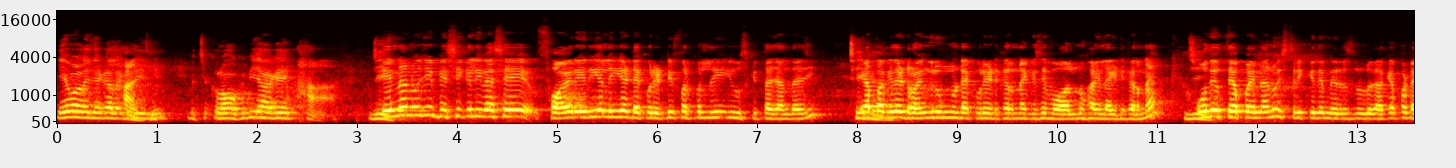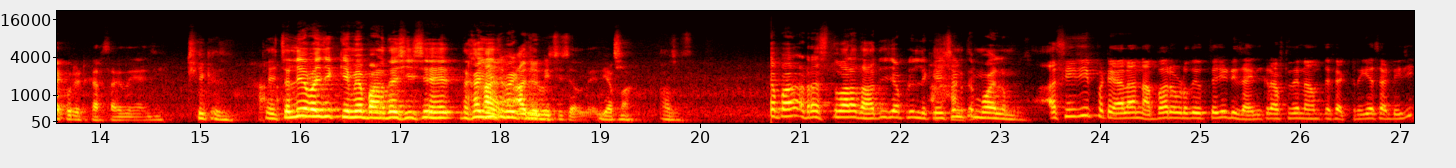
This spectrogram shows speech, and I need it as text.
ਇਹ ਵਾਲੇ ਜਗ੍ਹਾ ਲੱਗੀ ਜੀ ਵਿੱਚ ਕਲੌਕ ਵੀ ਆ ਗਏ। ਹਾਂ। ਜੀ। ਇਹਨਾਂ ਨੂੰ ਜੀ ਬੇਸਿਕਲੀ ਵੈਸੇ ਫਾਇਰ ਏਰੀਆ ਲਈ ਜਾਂ ਡੈਕੋਰੇਟਿਵ ਪਰਪਸ ਲਈ ਯੂਜ਼ ਕੀਤਾ ਜਾਂਦਾ ਹੈ ਜੀ। ਇਹ ਆਪਾਂ ਕਿਤੇ ਡਰਾਇੰਗ ਰੂਮ ਨੂੰ ਡੈਕੋਰੇਟ ਕਰਨਾ ਕਿਸੇ ਵਾਲ ਨੂੰ ਹਾਈਲਾਈਟ ਕਰਨਾ ਉਹਦੇ ਉੱਤੇ ਆਪਾਂ ਇਹਨਾਂ ਨੂੰ ਇਸ ਤਰੀਕੇ ਦੇ ਮਿਰਰਸ ਨੂੰ ਲਗਾ ਕੇ ਆਪਾਂ ਡੈਕੋਰੇਟ ਕਰ ਸਕਦੇ ਹਾਂ ਜੀ। ਠੀਕ ਹੈ ਜੀ। ਤੇ ਚੱਲੀਏ ਬਾਈ ਜੀ ਕਿਵੇਂ ਬਣਦੇ ਸ਼ੀਸ਼ੇ ਇਹ? ਦਿਖਾਈਏ ਜੀ ਆਜੋ ਨੀਚੇ ਚੱਲਦੇ ਜੀ ਆਪਾਂ। ਆਜੋ ਆਪਾਂ ਐਡਰੈਸ ਦੁਬਾਰਾ ਦੱਸ ਦਈਏ ਆਪਣੀ ਲੋਕੇਸ਼ਨ ਤੇ ਮੋਬਾਈਲ ਨੰਬਰ ਅਸੀਂ ਜੀ ਪਟਿਆਲਾ ਨਾਭਾ ਰੋਡ ਦੇ ਉੱਤੇ ਜੀ ਡਿਜ਼ਾਈਨ ਕਰਾਫਟ ਦੇ ਨਾਮ ਤੇ ਫੈਕਟਰੀ ਹੈ ਸਾਡੀ ਜੀ।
